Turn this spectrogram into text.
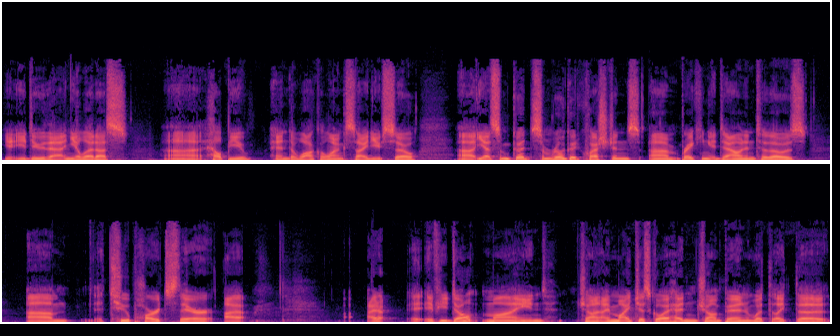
you, you do that, and you let us uh, help you and to walk alongside you. So, uh, yeah, some good, some real good questions. Um, breaking it down into those um, two parts there. I, I, if you don't mind, John, I might just go ahead and jump in with like the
